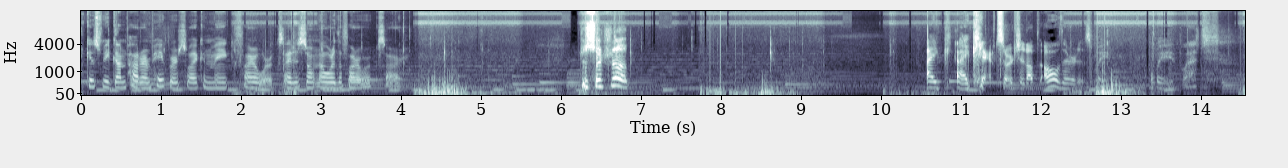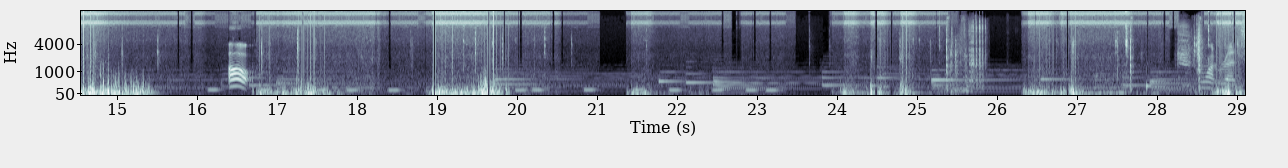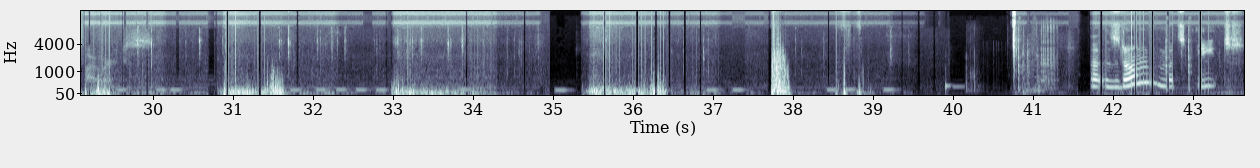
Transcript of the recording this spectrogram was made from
Gives me gunpowder and paper so I can make fireworks. I just don't know where the fireworks are. Just search it up. I, I can't search it up. Oh, there it is. Wait. Wait, what? Oh. Is done. Let's eat.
